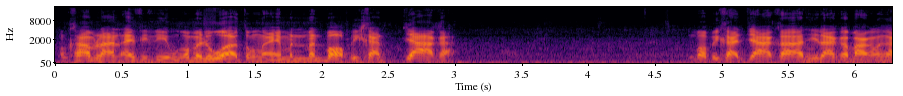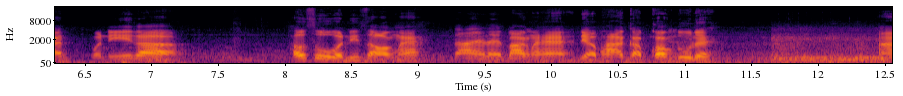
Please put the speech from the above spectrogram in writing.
ตรงข้ามลาน ICD ผมก็ไม่รู้อะตรงไหนมันมันบอกพิกัดยากอะมันบอกพิกัดยากก็ที่ลาดกระบังแล้วกัน วันนี้ก็เข้าสู่วันที่สองนะ ได้อะไรบ้างนะฮะ เดี๋ยวพากลับกล้องดูเลย อะ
